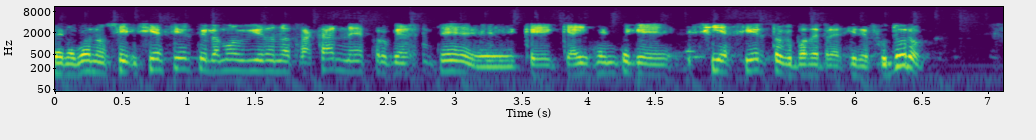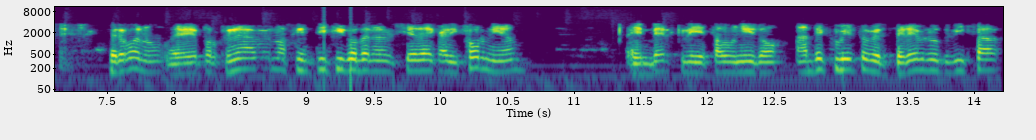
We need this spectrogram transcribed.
Pero bueno, sí, sí es cierto y lo hemos vivido en nuestras carnes propiamente, eh, que, hay gente que sí es cierto que puede predecir el futuro. Pero bueno, eh, por primera vez unos científicos de la Universidad de California en Berkeley, Estados Unidos, han descubierto que el cerebro utiliza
